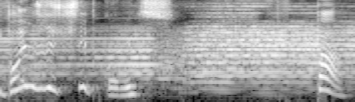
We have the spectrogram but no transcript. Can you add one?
I powiem, że dość szybko, więc. Pa!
